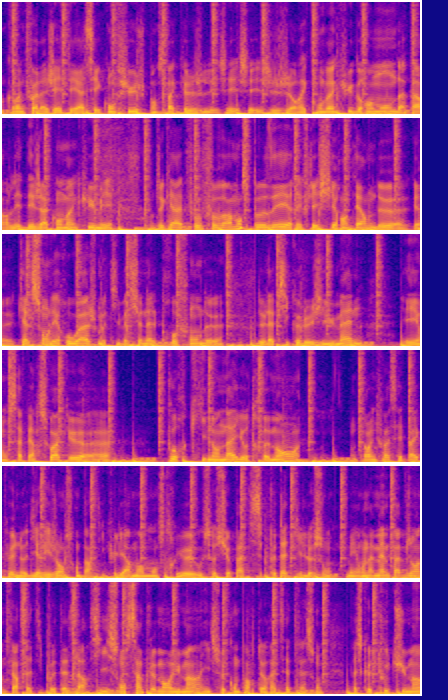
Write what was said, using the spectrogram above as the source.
Encore une fois, là, j'ai été assez confus. Je pense pas que j'aurais convaincu grand monde à part les déjà convaincus. Mais en tout cas, il faut, vraiment se poser et réfléchir en termes de euh, quels sont les rouages motivationnels profonds de, de la psychologie humaine. Et on s'aperçoit que euh, pour qu'il en aille autrement, encore une fois, c'est pas que nos dirigeants sont particulièrement monstrueux ou sociopathes. Peut-être qu'ils le sont, mais on n'a même pas besoin de faire cette hypothèse-là. S'ils sont simplement humains, ils se comporteraient de cette façon, parce que tout humain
